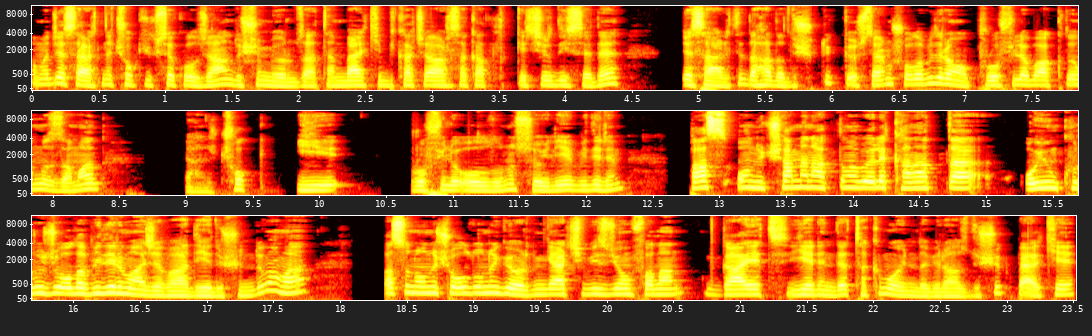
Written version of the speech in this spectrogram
Ama cesaretinde çok yüksek olacağını düşünmüyorum zaten. Belki birkaç ağır sakatlık geçirdiyse de cesareti daha da düşüklük göstermiş olabilir ama profile baktığımız zaman yani çok iyi profili olduğunu söyleyebilirim. Pas 13 hemen aklıma böyle kanatta oyun kurucu olabilir mi acaba diye düşündüm ama pasın 13 olduğunu gördüm. Gerçi vizyon falan gayet yerinde. Takım oyununda biraz düşük. Belki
